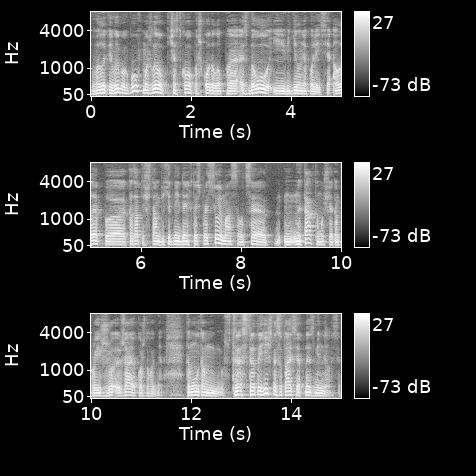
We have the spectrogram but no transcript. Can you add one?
великий вибух був, можливо, б частково пошкодило б СБУ і відділення поліції. Але б е, казати, що там вихідний день хтось працює масово, це не так, тому що я там проїжджаю кожного дня. Тому там стра- стратегічна ситуація б не змінилася.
